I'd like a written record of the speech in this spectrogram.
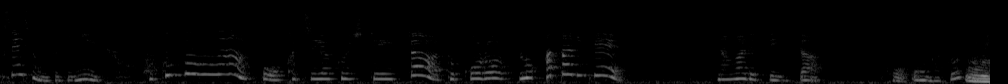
北戦争の時に国軍がこう活躍していたところのあたりで流れていたこう音楽？アメ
